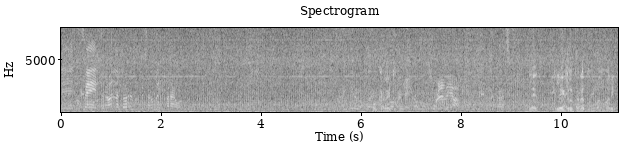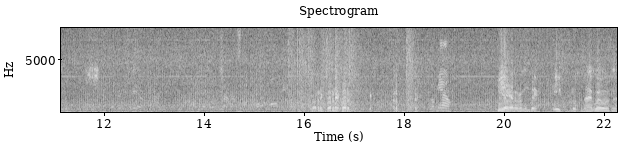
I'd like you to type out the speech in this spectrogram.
Eh, no sé, estaba en la torre y empezaron a disparar, weón. Ay, mira, lo están Busca, Electro. Rally up. en la casa. El electro están a tumbar, marico. Corre, corre, corre. Lo miau. Mira, agarraron un vehículo, una huevona.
